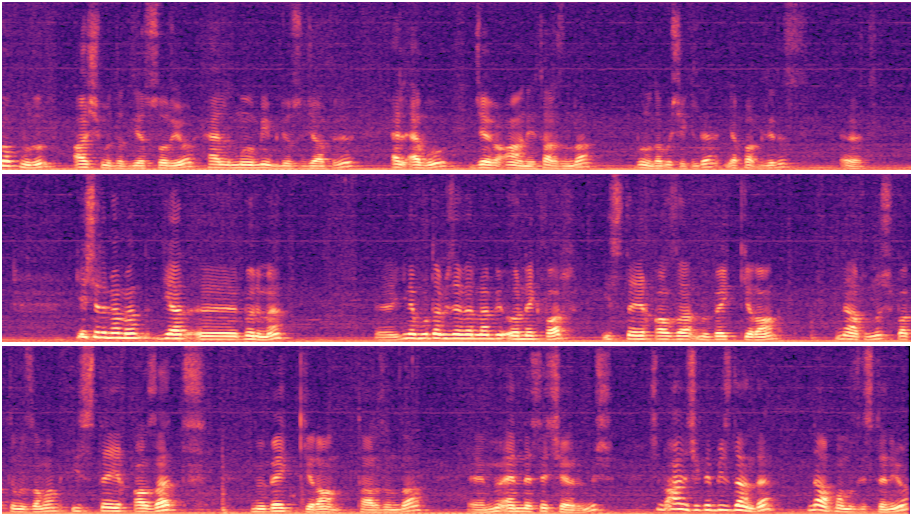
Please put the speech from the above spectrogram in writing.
tok mudur aç mıdır diye soruyor. Hel mümin biliyorsun cevabını. El ebu cev'ani tarzında bunu da bu şekilde yapabiliriz. Evet. Geçelim hemen diğer e, bölüme. E, yine burada bize verilen bir örnek var. İsteykaza mübekkiran ne yapılmış? Baktığımız zaman isteykazat mübekkiran tarzında e, müennese çevrilmiş. Şimdi aynı şekilde bizden de ne yapmamız isteniyor?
